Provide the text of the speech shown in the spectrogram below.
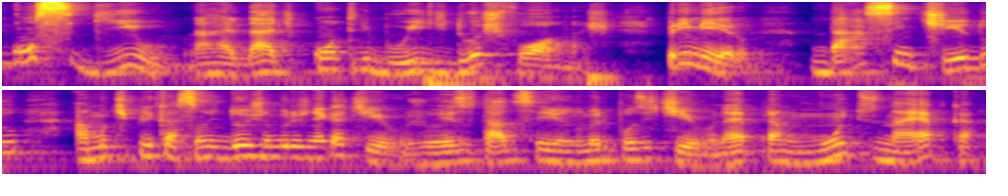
conseguiu, na realidade, contribuir de duas formas. Primeiro, dar sentido à multiplicação de dois números negativos. O resultado seria um número positivo. Né? Para muitos, na época,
